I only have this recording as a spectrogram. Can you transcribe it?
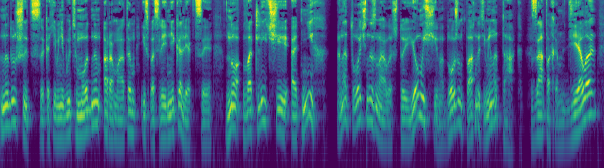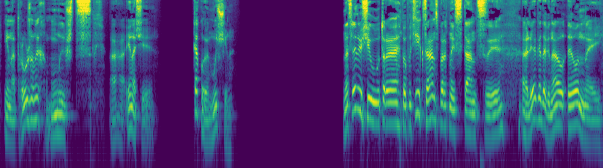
надушиться каким-нибудь модным ароматом из последней коллекции. Но в отличие от них, она точно знала, что ее мужчина должен пахнуть именно так – запахом дела и натруженных мышц. А иначе какой он мужчина? На следующее утро по пути к транспортной станции Олега догнал Эоней.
